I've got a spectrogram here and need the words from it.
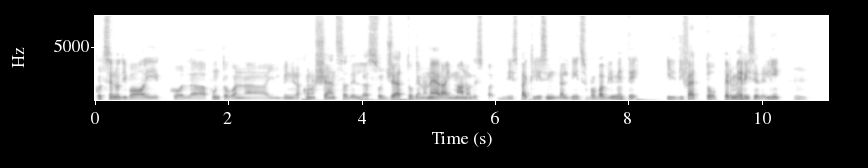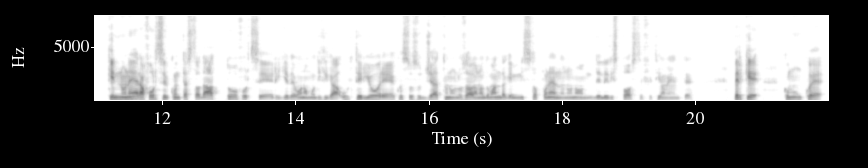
col senno di poi, col, appunto con uh, il venire a conoscenza del soggetto che non era in mano di, Sp- di Spike Lee sin dall'inizio, probabilmente il difetto per me risiede lì. Mm. che non era forse il contesto adatto, forse richiedeva una modifica ulteriore questo soggetto, non lo so, è una domanda che mi sto ponendo, non ho delle risposte effettivamente. Perché comunque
